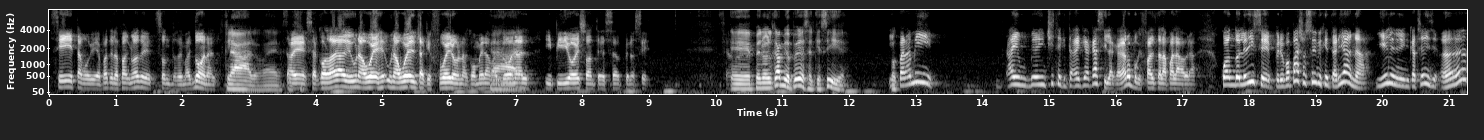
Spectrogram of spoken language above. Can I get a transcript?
Sí, está muy bien. Aparte los McNuggets son los de McDonald's. Claro, bueno. Está sí, bien, se acordará de una, una vuelta que fueron a comer a Claro. McDonald's y pidió eso antes de ser, pero sí. O sea, Eh, pero el cambio peor es el que sigue. y para mí, hay un, hay un chiste que, acá sí la cagaron porque falta la palabra. Cuando le dice, pero papá, yo soy vegetariana, y él en, en castellano dice, ¿eh?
